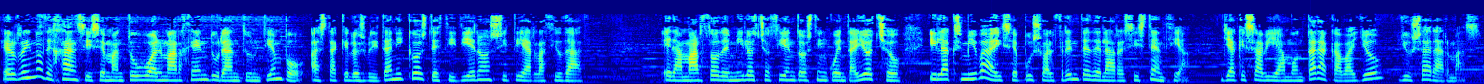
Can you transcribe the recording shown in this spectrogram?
El reino de Hansi se mantuvo al margen durante un tiempo, hasta que los británicos decidieron sitiar la ciudad. Era marzo de 1858 y Lakshmibai se puso al frente de la resistencia, ya que sabía montar a caballo y usar armas.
